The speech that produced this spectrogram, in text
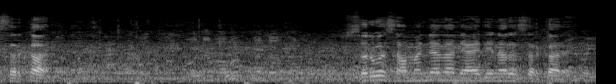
सरकार. सर्वसामान्यांना न्याय देणारं सरकार आहे.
